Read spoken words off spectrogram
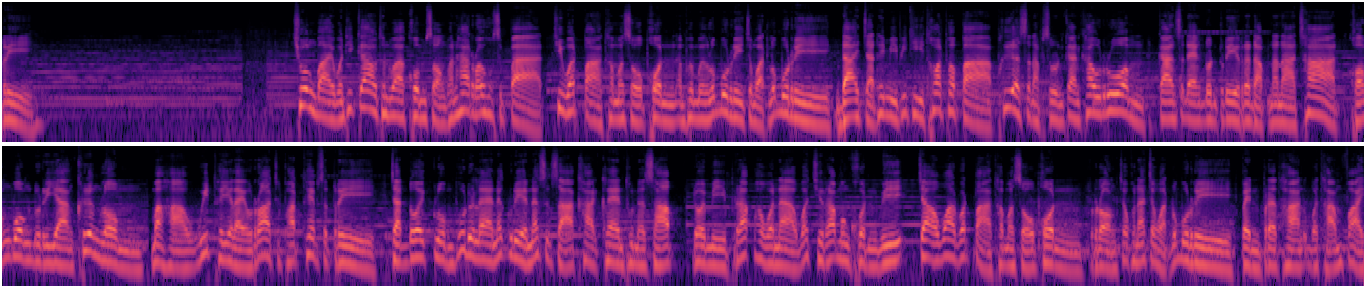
ตรี ช่วงบ่ายวันที่ 9 ธันวาคม 2568 ที่วัดป่าธรรมโสพลอำเภอเมืองลบบุรีจังหวัดลบบุรี ได้จัดให้มีพิธีทอดผ้าป่า เพื่อสนับสนุนการเข้าร่วม การแสดงดนตรีระดับนานาชาติ ของวงดุริยางเครื่องลม มหาวิทยาลัยราชภัฏเทพสตรี จัดโดยกลุ่มผู้ดูแลนักเรียนนักศึกษาขาดแคลนทุนทรัพย์ โดยมีพระภาวนาวชิรมงคลวิ เจ้าอาวาสวัดป่าธรรมโสพลรองเจ้าคณะจังหวัดลบบุรี เป็นประธานอุปถัมภ์ฝ่าย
